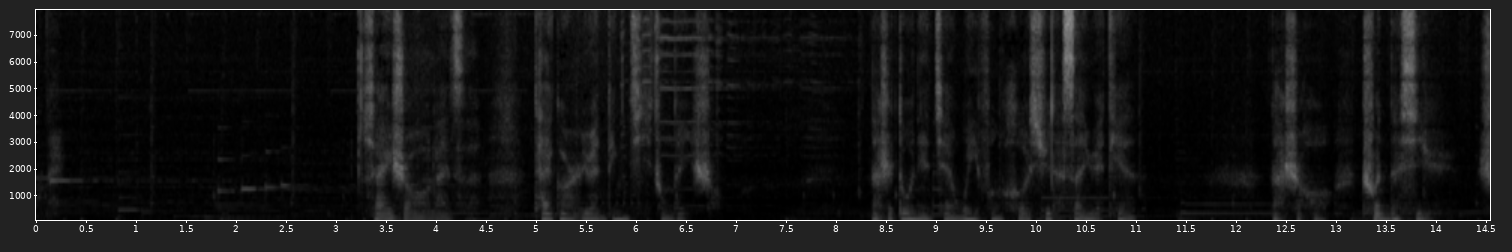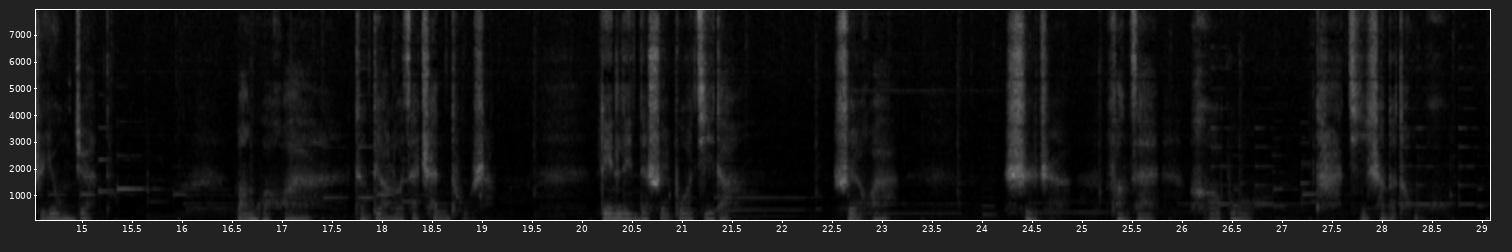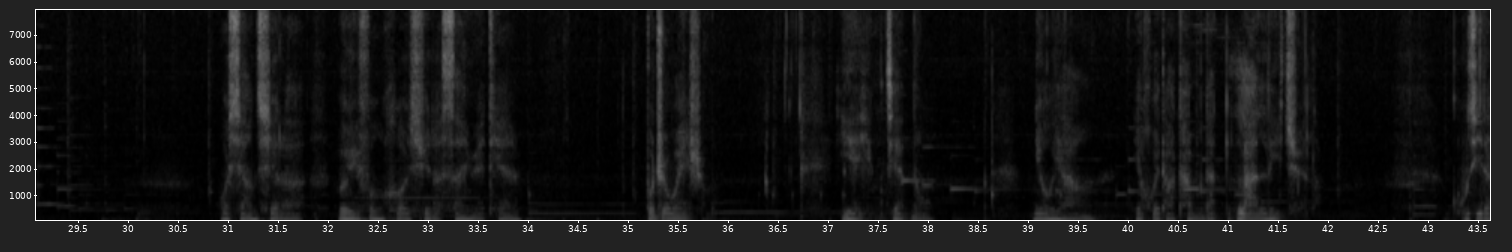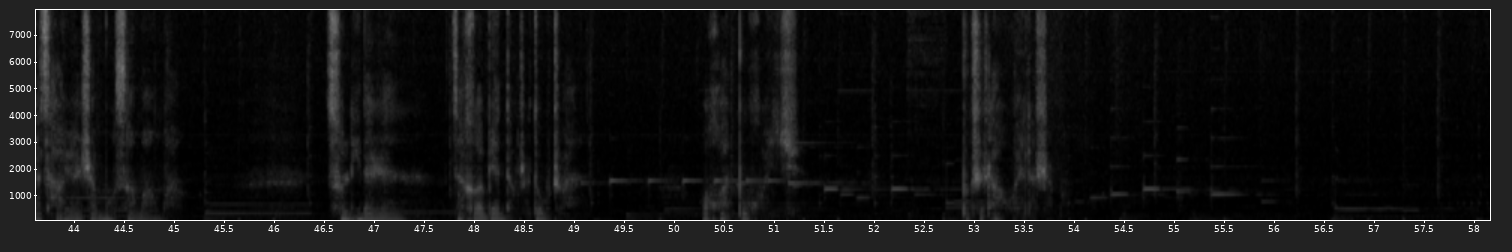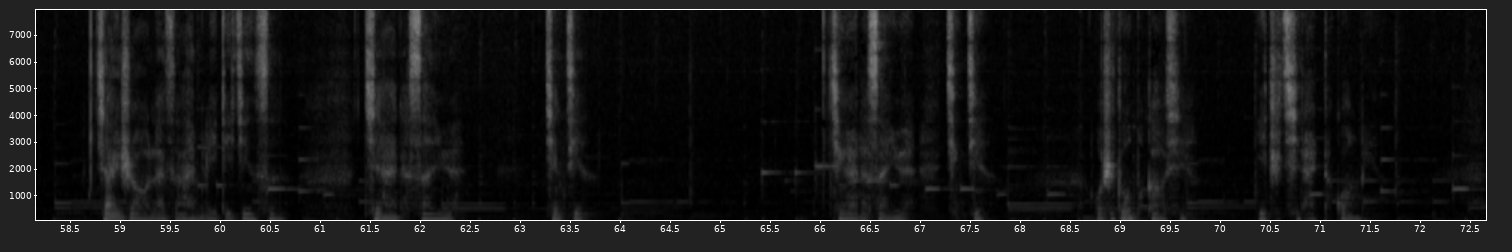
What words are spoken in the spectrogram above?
下一首来自泰戈尔《园丁集》中的一首，那是多年前微风和煦的三月天。那时候，春的细雨是慵倦的，芒果花正掉落在尘土上，粼粼的水波激荡，水花试着放在河布塔基上的铜壶。我想起了。微风和煦的三月天，不知为什么，夜影渐浓，牛羊也回到他们的栏里去了。孤寂的草原上暮色茫茫，村里的人在河边等着渡船。我缓步回去，不知道为了什么。下一首来自艾米丽·狄金森。亲爱的三月，请进。亲爱的三月，请进。我是多么高兴，一直期待你的光临。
